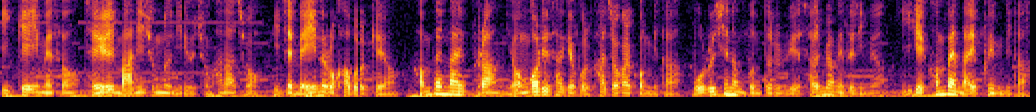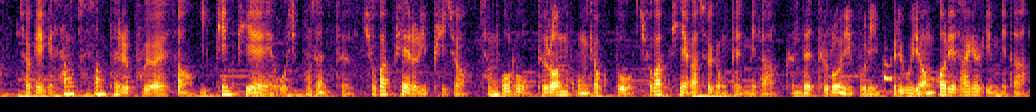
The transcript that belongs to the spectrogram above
이 게임에서 제일 많이 죽는 이유 중 하나죠. 이제 메인으로 가볼게요. 컴뱃 나이프랑 연거리 사격을 가져갈 겁니다. 모르시는 분들을 위해 설명해드리면 이게 컴뱃 나이프입니다. 적에게 상처 상태를 부여해서 입힌 피해의 50% 추가 피해를 입히죠. 참고로 드론 공격도 추가 피해가 적용됩니다. 근데 드론이 구림. 그리고 연거리 사격입니다.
